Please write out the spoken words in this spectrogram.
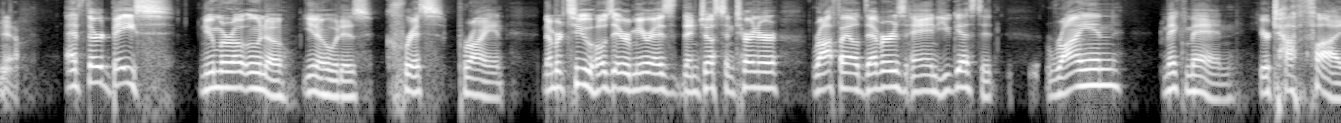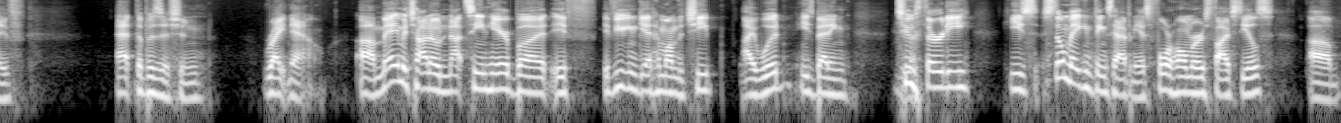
Yeah. At third base, numero uno, you know who it is, Kris Bryant. Number two, Jose Ramirez, then Justin Turner, Rafael Devers, and you guessed it, Ryan McMahon, your top five at the position right now. Uh, Manny Machado not seen here, but if if you can get him on the cheap, I would. He's betting two thirty. He's still making things happen. He has four homers, five steals, um,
